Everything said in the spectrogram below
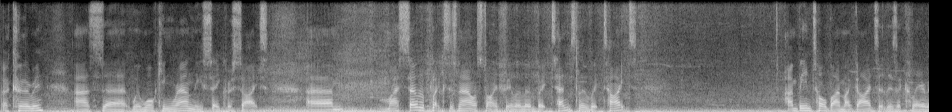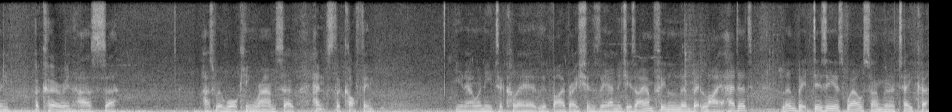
occurring as uh, we're walking around these sacred sites um, my solar plexus now are starting to feel a little bit tense a little bit tight I'm being told by my guides that there's a clearing occurring as uh, as we're walking around. So hence the coughing. You know, I need to clear the vibrations, the energies. I am feeling a little bit lightheaded, a little bit dizzy as well. So I'm going to take a,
